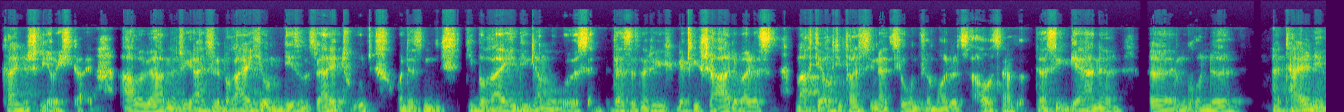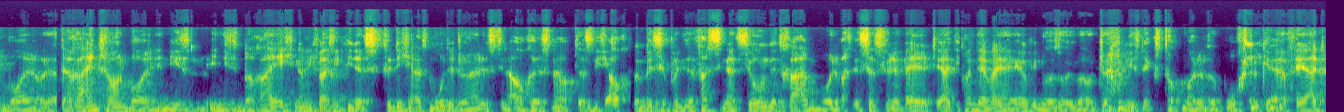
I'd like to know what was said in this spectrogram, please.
keine Schwierigkeit. Aber wir haben natürlich einzelne Bereiche, um die es uns leid tut. Und das sind die Bereiche, die glamourös sind. Das ist natürlich wirklich schade, weil das macht ja auch die Faszination für Models aus, also, dass sie gerne äh, im Grunde teilnehmen wollen oder da reinschauen wollen in diesen, in diesen Bereich. Ne? Ich weiß nicht, wie das für dich als Modejournalistin auch ist, ne? ob das nicht auch ein bisschen von dieser Faszination getragen wurde. Was ist das für eine Welt, ja? von der man ja irgendwie nur so über Germany's Next Topmodel so Bruchstücke erfährt.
